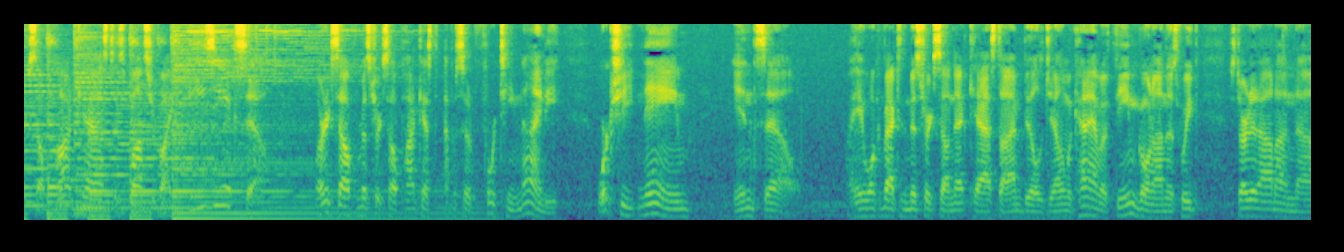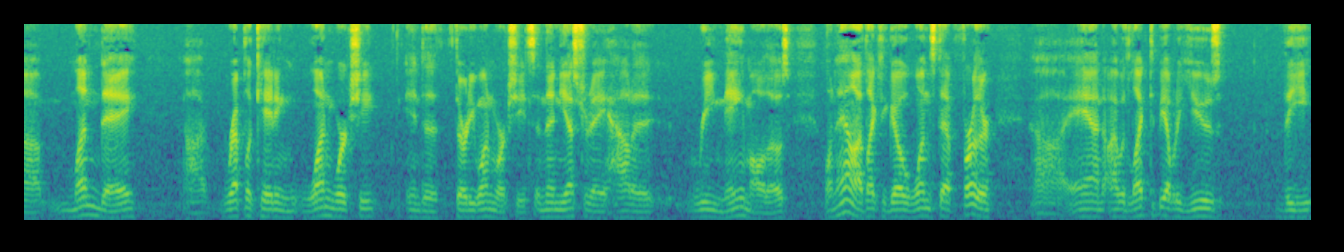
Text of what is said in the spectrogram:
Mr. Excel podcast is sponsored by Easy-XL. Learn Excel from Mr. Excel podcast episode 1490, worksheet name in cell. Hey, welcome back to the Mr. Excel Netcast. I'm Bill Jelen. We kind of have a theme going on this week. Started out on uh, Monday, uh, replicating one worksheet into 31 worksheets, and then yesterday, how to rename all those. Well, now I'd like to go one step further, uh, and I would like to be able to use the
